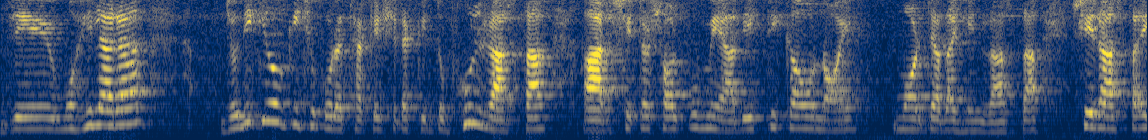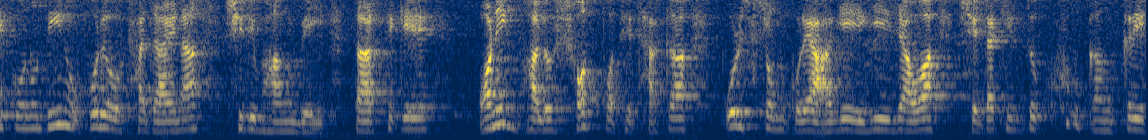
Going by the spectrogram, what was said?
যে মহিলারা যদি কেউ কিছু করে থাকে, সেটা কিন্তু ভুল রাস্তা। আর সেটা স্বল্প মেয়াদি, টিকাও নয়, মর্যাদাহীন রাস্তা। সে রাস্তায় কোনো দিন ওপরে ওঠা যায় না, সিঁড়ি ভাঙবেই। তার থেকে অনেক ভালো সৎ পথে থাকা, পরিশ্রম করে আগে এগিয়ে যাওয়া, সেটা কিন্তু খুব কংক্রিট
